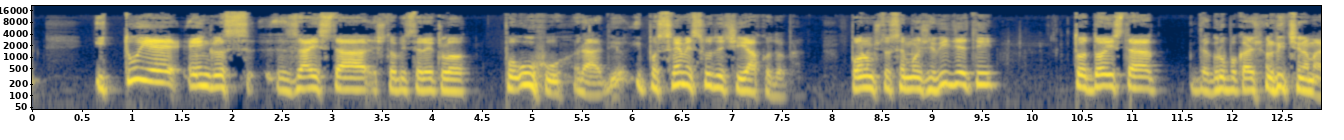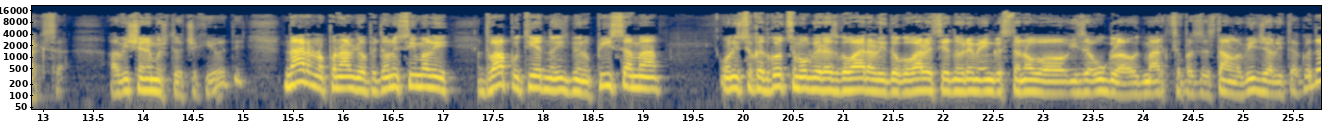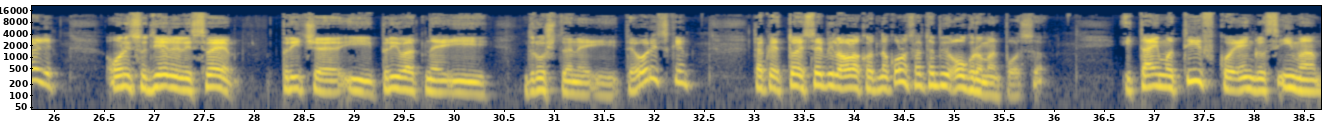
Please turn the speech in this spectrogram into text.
I tu je Engels zaista, što bi se reklo, po uhu radio i po sveme sudeći jako dobro. Po onom što se može vidjeti, to doista, da grubo kažem, liči na Marksa. A više ne možete očekivati. Naravno, ponavljam opet, oni su imali dva put jedno izmjenu pisama, oni su kad god su mogli razgovarali, dogovarali se jedno vrijeme Engels stanovao iza ugla od Marksa pa se stalno viđali i tako dalje. Oni su dijelili sve priče i privatne i društvene i teorijske. Dakle, to je sve bilo olakotna okolnost, ali to je bio ogroman posao. I taj motiv koji Engels ima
